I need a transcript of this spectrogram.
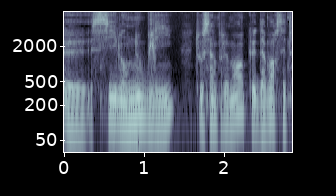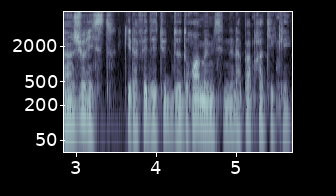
euh, si l'on oublie tout simplement que d'abord c'est un juriste, qu'il a fait d'études de droit même s'il ne l'a pas pratiqué,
